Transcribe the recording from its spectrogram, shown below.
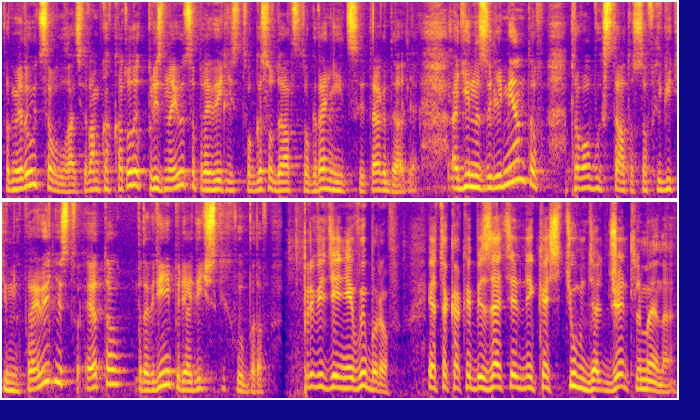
формируется власть, в рамках которых признаются правительство, государство, границы и так далее. Один из элементов правовых статусов легитимных правительств – это проведение периодических выборов. Проведение выборов – это как обязательный костюм для джентльмена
